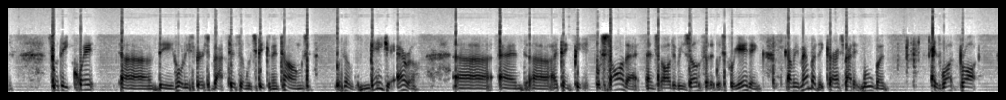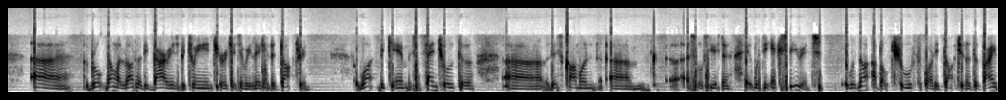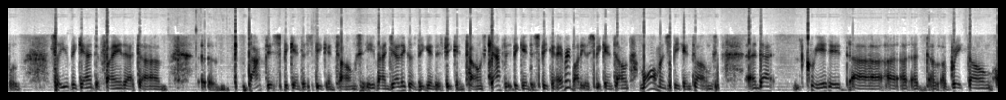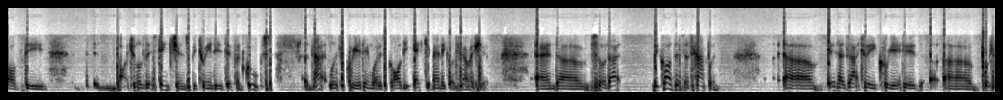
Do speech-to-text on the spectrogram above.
So they equate uh, the Holy Spirit's baptism with speaking in tongues was a major error. Uh, and uh, I think people saw that and saw the results that it was creating. And remember, the charismatic movement is what brought uh, broke down a lot of the barriers between churches in relation to doctrine what became central to uh, this common um, association it was the experience. It was not about truth or the doctrine of the Bible. So you began to find that um, uh, Baptists began to speak in tongues, evangelicals began to speak in tongues, Catholics began to speak, in everybody was speaking in tongues, Mormons speak in tongues, and that created uh, a, a, a breakdown of the doctrinal distinctions between these different groups. That was creating what is called the ecumenical fellowship. And uh, so that, because this has happened, uh, it has actually created uh, push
